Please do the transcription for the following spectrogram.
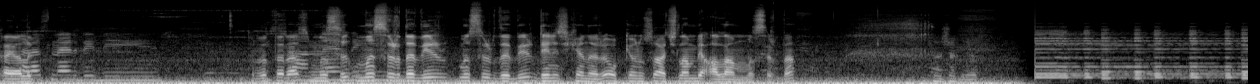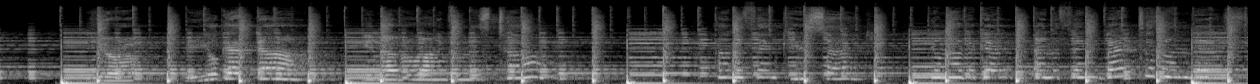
Kayalık Taras nerededir? Protaras Şu an Mısır? Mısır'da bir Mısır'da bir deniz kenarı okyanusu açılan bir alan Mısır'da. Teşekkürler. You're up, you'll get down. You're never running from this town. And I think you said you'll never get anything better than this.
